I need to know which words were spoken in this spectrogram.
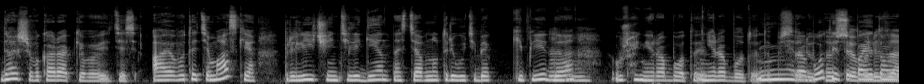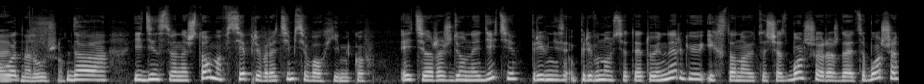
дальше выкарабкиваетесь. А вот эти маски, приличие, интеллигентность, а внутри у тебя кипит, угу. да, уже не работает. Не работает, абсолютно. Не работает, и поэтому вот, наружу. да, единственное, что мы все превратимся в алхимиков эти рожденные дети привносят эту энергию, их становится сейчас больше, рождается больше,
